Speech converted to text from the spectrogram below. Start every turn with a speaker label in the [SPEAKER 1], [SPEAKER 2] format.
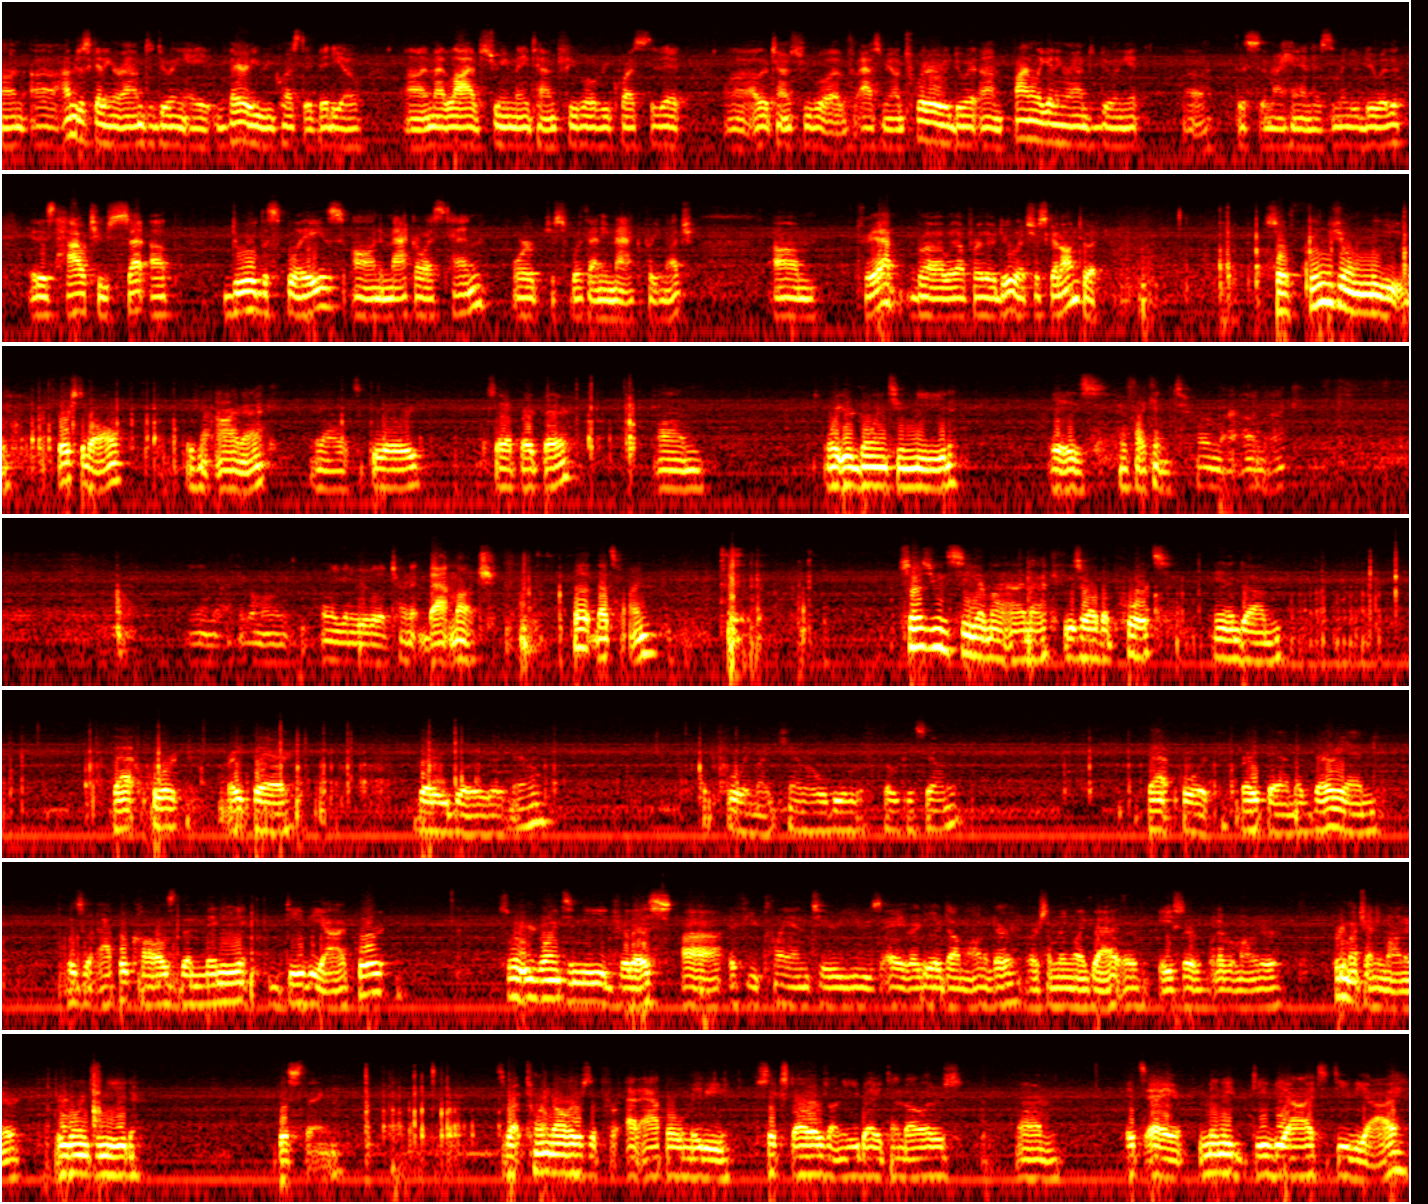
[SPEAKER 1] on. Uh, I'm just getting around to doing a very requested video. Uh, in my live stream, many times people have requested it. Uh, other times people have asked me on Twitter to do it. I'm finally getting around to doing it. Uh, this in my hand has something to do with it. It is how to set up dual displays on a Mac OS 10 or just with any Mac pretty much. Um, so yeah, but without further ado, let's just get on to it. So things you'll need. First of all, there's my iMac in all its glory set up right there. Um, what you're going to need is, if I can turn my iMac, and I think I'm only, only going to be able to turn it that much, but that's fine. So as you can see on my iMac, these are all the ports, and um, that port right there, very blurry right now. Hopefully my camera will be able to focus on it. That port right there on the very end is what Apple calls the mini DVI port. So what you're going to need for this, uh, if you plan to use a regular Dell monitor or something like that, or Acer, whatever monitor, pretty much any monitor, you're going to need this thing. It's about $20 at Apple, maybe $6 on eBay, $10. Um, it's a mini DVI to DVI.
